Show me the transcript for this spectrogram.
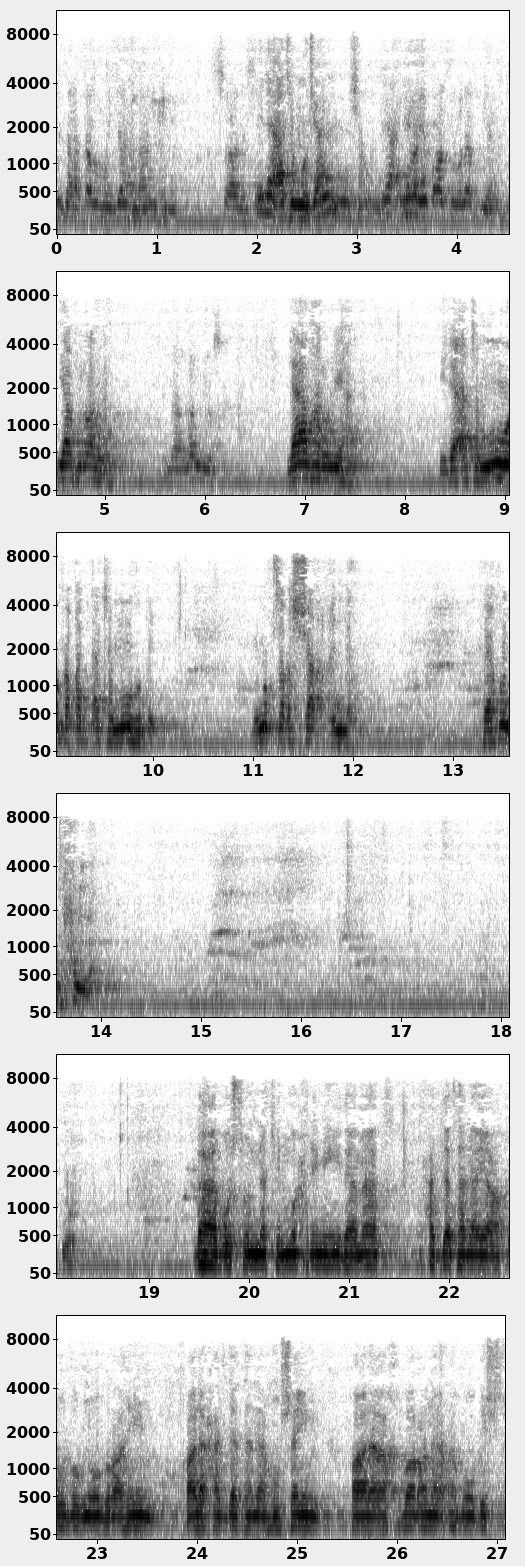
إذا أتموا جهلا إذا أتموا جانا إن شاء الله. يغفر الله لهم إذا لم يصب. لا يظهر لي هذا. إذا أتموه فقد أتموه بمقتضى الشرع عندهم فيكون تحلل. نعم. باب سنة المحرم إذا مات. حدثنا يعقوب بن إبراهيم قال حدثنا هشيم قال أخبرنا أبو بشر.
